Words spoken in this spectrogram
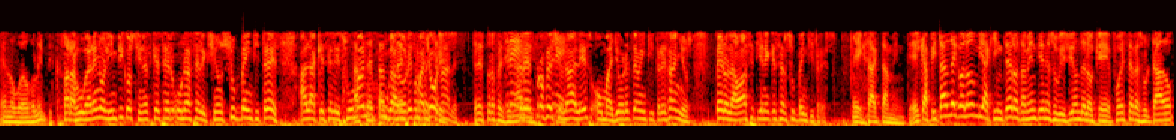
en los Juegos Olímpicos. Para jugar en Olímpicos tienes que ser una selección sub-23, a la que se le suman Aceptan jugadores tres mayores. profesionales. Tres profesionales. Tres profesionales o mayores de 23 años, pero la base tiene que ser sub-23. Exactamente. El capitán de Colombia, Quintero, también tiene su visión de lo que fue este resultado,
